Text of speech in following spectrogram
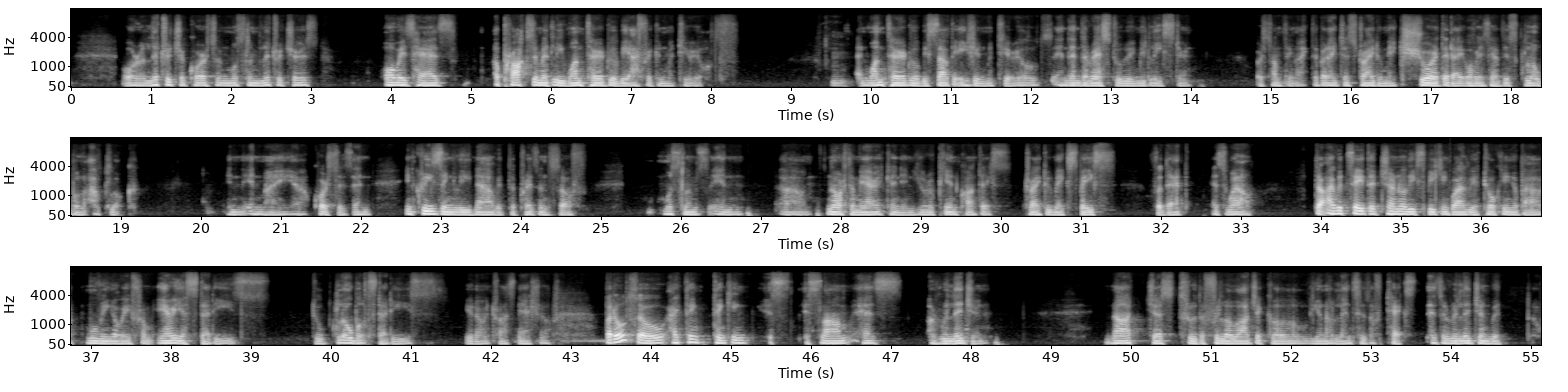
or a literature course on Muslim literatures, always has approximately one third will be African materials. Mm. And one third will be South Asian materials, and then the rest will be Middle Eastern or something like that. But I just try to make sure that I always have this global outlook. in, in my uh, courses. And increasingly now with the presence of Muslims in um, North American and European contexts, try to make space for that as well. So I would say that generally speaking, while we're talking about moving away from area studies to global studies, you know, transnational, but also I think thinking is Islam as a religion, not just through the philological, you know, lenses of text, as a religion with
